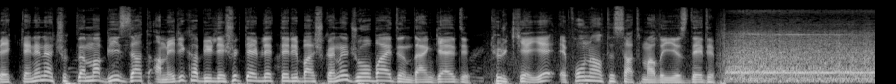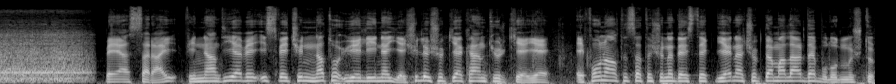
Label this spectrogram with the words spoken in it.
Beklenen açıklama bizzat Amerika Birleşik Devletleri Başkanı Joe Biden'dan geldi. Türkiye'ye F-16 satmalıyız dedi. Beyaz Saray, Finlandiya ve İsveç'in NATO üyeliğine yeşil ışık yakan Türkiye'ye F-16 satışını destekleyen açıklamalarda bulunmuştu.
